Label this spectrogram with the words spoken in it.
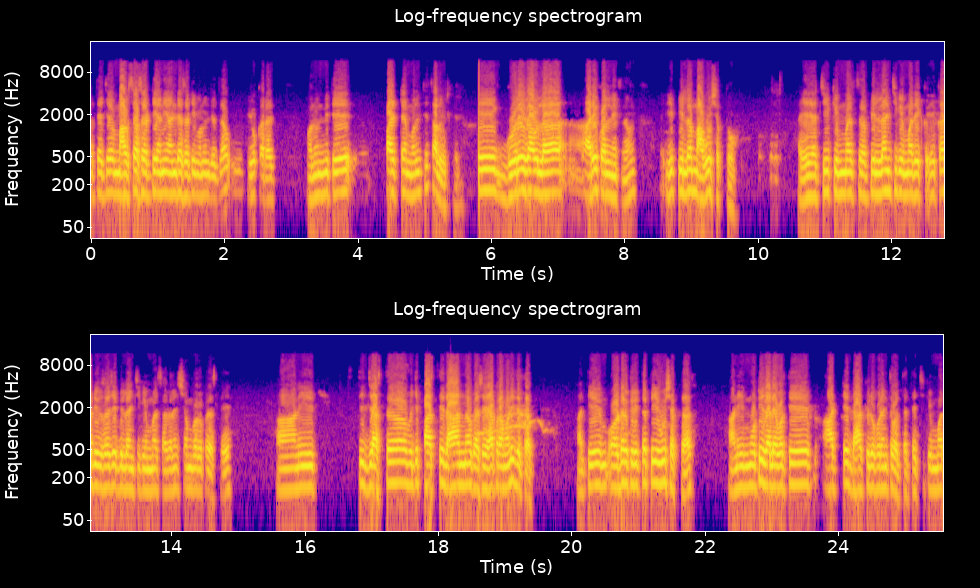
त्याच्या मांसासाठी आणि अंड्यासाठी म्हणून त्याचा उपयोग करायचा. म्हणून मी ते पार्ट टाइम म्हणून ते चालू केलं. ते गोरेगावला आरे कॉलनीत ही पिल्लं मागू शकतो. याची किंमत पिल्लांची किंमत एक एका दिवसाच्या पिल्लांची किंमत साधारण शंभर रुपये असते. आणि ती जास्त म्हणजे पाच ते दहा नग असे ह्याप्रमाणे देतात. आणि ते ऑर्डर केली तर ते येऊ शकतात. आणि मोठी झाल्यावर ते आठ ते दहा किलो पर्यंत होतात त्याची किंमत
